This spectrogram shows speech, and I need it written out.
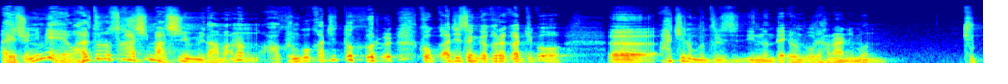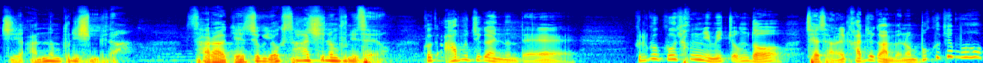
아, 예수님이 애활 들어서 하신 말씀입니다만은 아 그런 것까지 또 그걸 그것까지 생각을 해가지고 어, 하시는 분들이 있는데 여러분 우리 하나님은 죽지 않는 분이십니다. 살아 계시고 역사하시는 분이세요. 그 아버지가 있는데 그리고 그 형님이 좀 더 재산을 가져가면은 뭐 그게 뭐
